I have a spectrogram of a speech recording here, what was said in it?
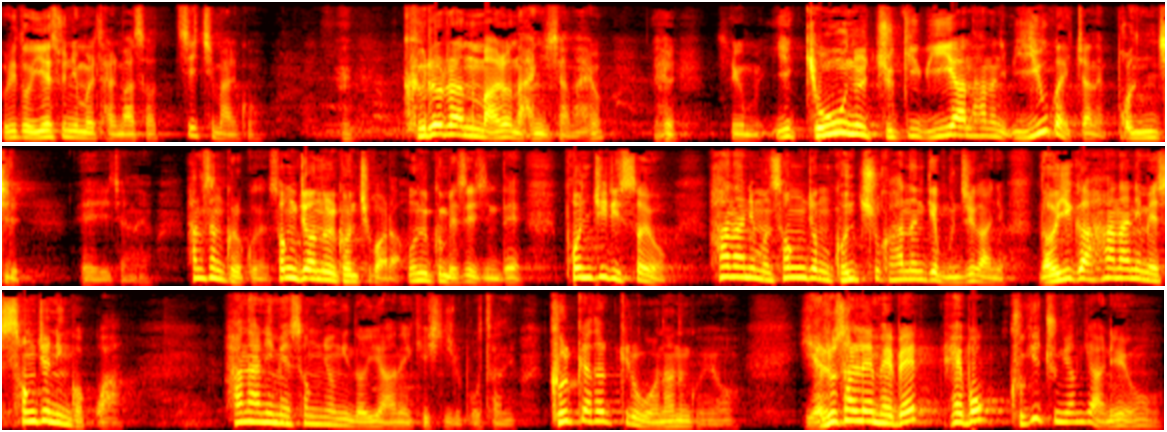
우리도 예수님을 닮아서 씻지 말고 그러라는 말은 아니잖아요. 예, 지금 이 교훈을 주기 위한 하나님 이유가 있잖아요. 본질 이잖아요. 항상 그렇거든요. 성전을 건축하라. 오늘 그 메시지인데 본질이 있어요. 하나님은 성전 건축하는 게 문제가 아니에요. 너희가 하나님의 성전인 것과 하나님의 성령이 너희 안에 계신지를 못하는 그걸 깨닫기를 원하는 거예요. 예루살렘 회복, 회복 그게 중요한 게 아니에요.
